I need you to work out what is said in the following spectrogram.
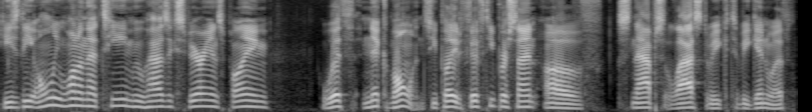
He's the only one on that team who has experience playing with Nick Mullens. He played 50% of snaps last week to begin with,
